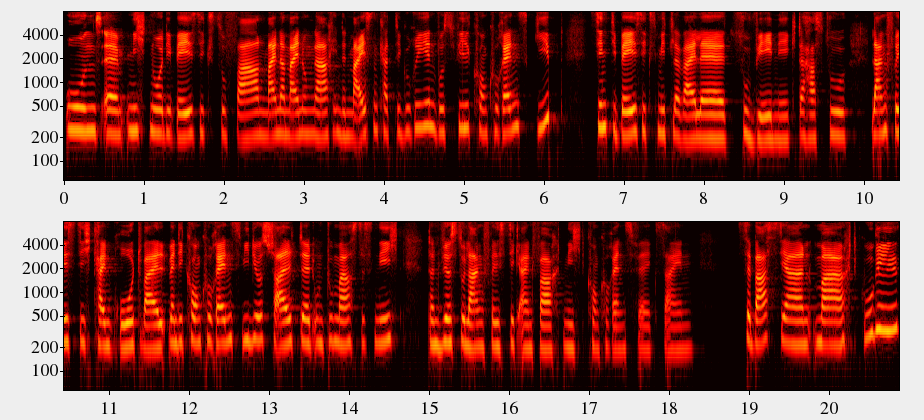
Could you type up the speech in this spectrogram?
und äh, nicht nur die Basics zu fahren. Meiner Meinung nach in den meisten Kategorien, wo es viel Konkurrenz gibt, sind die Basics mittlerweile zu wenig. Da hast du langfristig kein Brot, weil wenn die Konkurrenz Videos schaltet und du machst es nicht, dann wirst du langfristig einfach nicht konkurrenzfähig sein. Sebastian macht Google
